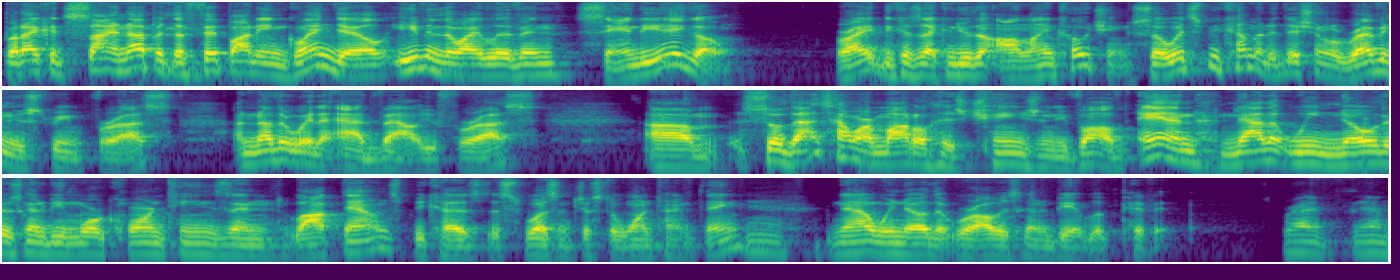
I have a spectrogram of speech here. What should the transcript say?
but I could sign up at the Fit Body in Glendale even though I live in San Diego right? Because I can do the online coaching. So it's become an additional revenue stream for us, another way to add value for us. Um, so that's how our model has changed and evolved. And now that we know there's going to be more quarantines and lockdowns because this wasn't just a one time thing, now we know that we're always going to be able to pivot. Right. Yeah.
